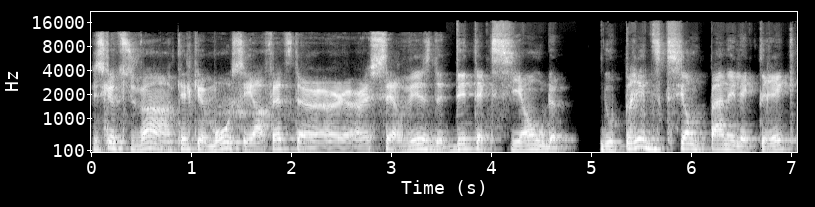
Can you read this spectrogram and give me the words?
Puis ce que tu vends en quelques mots, c'est en fait un, service de détection ou de, de prédiction de panne électrique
